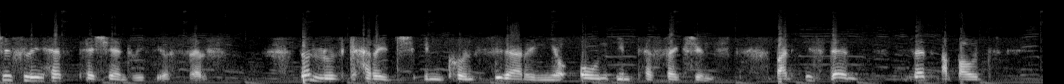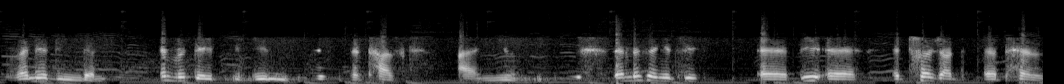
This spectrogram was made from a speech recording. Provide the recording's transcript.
chiefly have patience with yourself. Don't lose courage in considering your own imperfections, but instead set about remedying them. Every day begin the task anew. Then bese ngithi uh, be a, a treasured uh, pearl.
